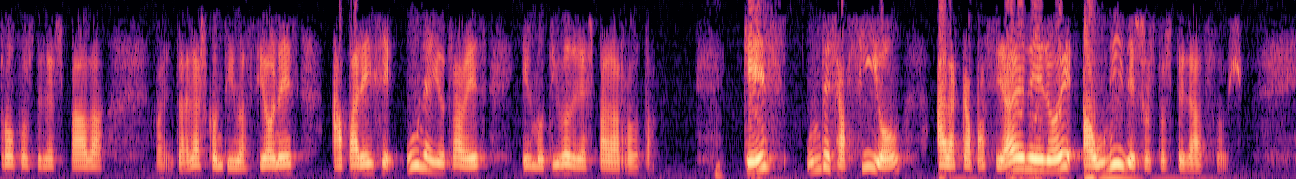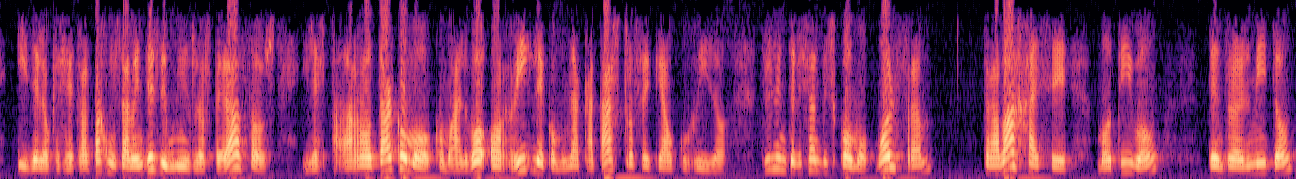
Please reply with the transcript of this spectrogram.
trozos de la espada. Bueno, en las continuaciones aparece una y otra vez el motivo de la espada rota, que es un desafío a la capacidad del héroe a unir esos dos pedazos. Y de lo que se trata justamente es de unir los pedazos. Y la espada rota como, como algo horrible, como una catástrofe que ha ocurrido. Entonces lo interesante es cómo Wolfram trabaja ese motivo dentro del mito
